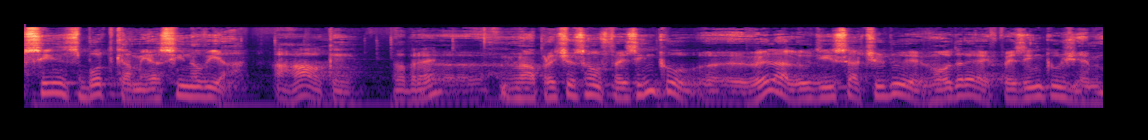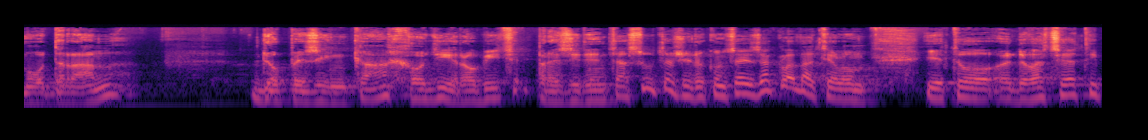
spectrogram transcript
syn s bodkami a synovia. Aha, OK. Dobre. No a prečo som v Pezinku? Veľa ľudí sa čuduje v Modre aj v Pezinku, že Modran do Pezinka chodí robiť prezidenta súťaže, dokonca je zakladateľom. Je to 25.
